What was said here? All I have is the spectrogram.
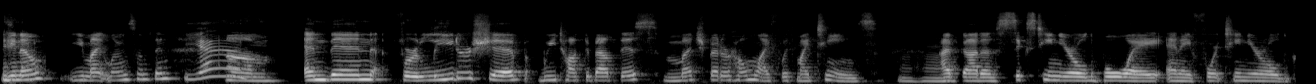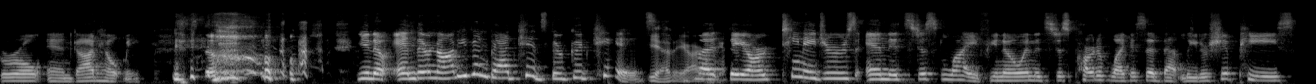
you know, you might learn something. Yeah. Um, and then for leadership, we talked about this much better home life with my teens. Mm-hmm. I've got a 16 year old boy and a 14 year old girl, and God help me. So, you know, and they're not even bad kids, they're good kids. Yeah, they are. But they are teenagers, and it's just life, you know, and it's just part of, like I said, that leadership piece.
